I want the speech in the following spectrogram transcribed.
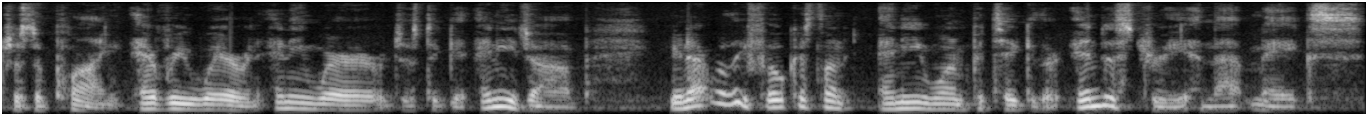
just applying everywhere and anywhere just to get any job, you're not really focused on any one particular industry, and that makes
